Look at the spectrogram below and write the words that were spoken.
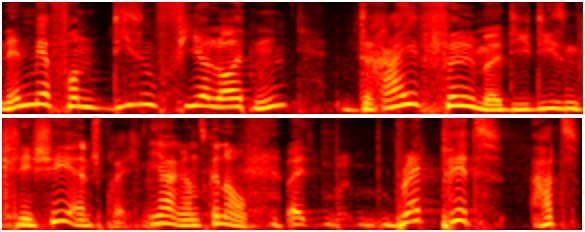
nenne mir von diesen vier Leuten drei Filme, die diesem Klischee entsprechen. Ja, ganz genau. Brad Pitt hat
